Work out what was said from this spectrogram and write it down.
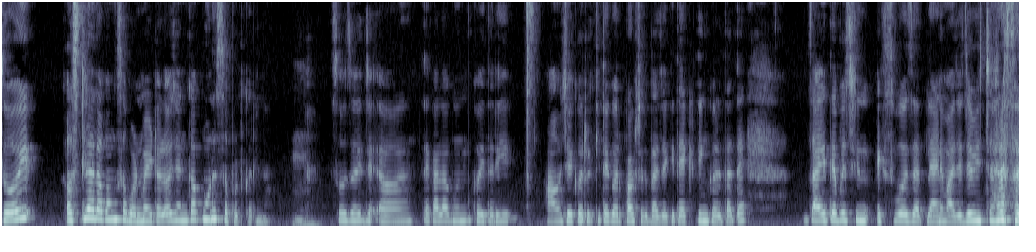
जंय असल्या लोकांक सपोर्ट मेळटलो जेंकां कोणूच सपोर्ट करिना. सो जंय ताका लागून खंय तरी हांव जें कर कितें करपाक शकता जें कितें एक्टींग करता तें जायते भशेन एक्सपोज जातले आनी म्हाजे जे विचार आसात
